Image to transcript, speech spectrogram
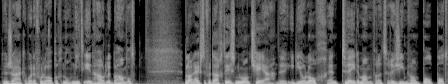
Hun zaken worden voorlopig nog niet inhoudelijk behandeld. Belangrijkste verdachte is Nuon Chea, de ideoloog en tweede man van het regime van Pol Pot.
